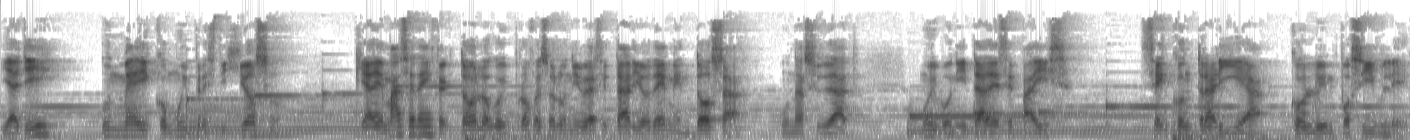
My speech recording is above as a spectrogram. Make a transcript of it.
Y allí, un médico muy prestigioso, que además era infectólogo y profesor universitario de Mendoza, una ciudad muy bonita de ese país, se encontraría con lo imposible.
